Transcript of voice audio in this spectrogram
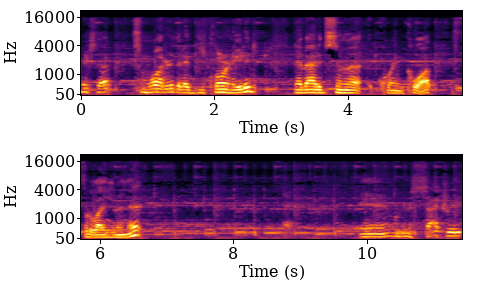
mixed up some water that I've dechlorinated, and I've added some uh, aquarium co-op fertilizer in there. And we're gonna saturate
